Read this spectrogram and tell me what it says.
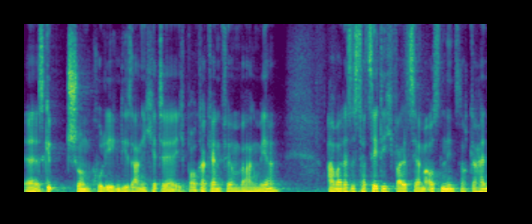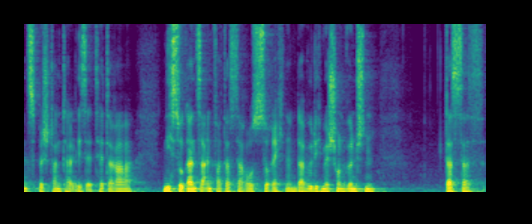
äh, es gibt schon Kollegen, die sagen, ich hätte, ich brauche gar keinen Firmenwagen mehr. Aber das ist tatsächlich, weil es ja im Außendienst noch Gehaltsbestandteil ist etc., nicht so ganz einfach, das daraus zu rechnen. Da würde ich mir schon wünschen, dass das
